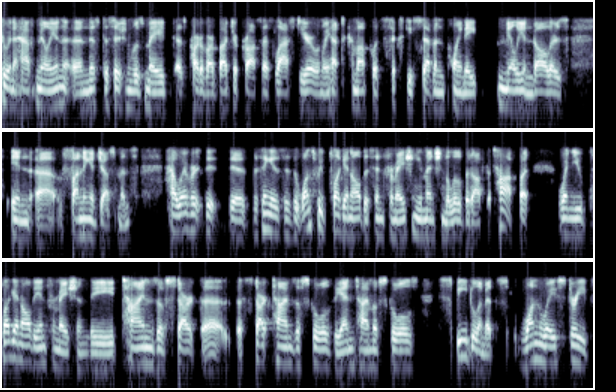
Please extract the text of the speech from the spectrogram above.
two and a half million, and this decision was made as part of our budget process last year when we had to come up with sixty-seven point eight million dollars in uh, funding adjustments. However, the, the the thing is, is that once we plug in all this information, you mentioned a little bit off the top, but when you plug in all the information, the times of start, uh, the start times of schools, the end time of schools, speed limits, one way streets,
